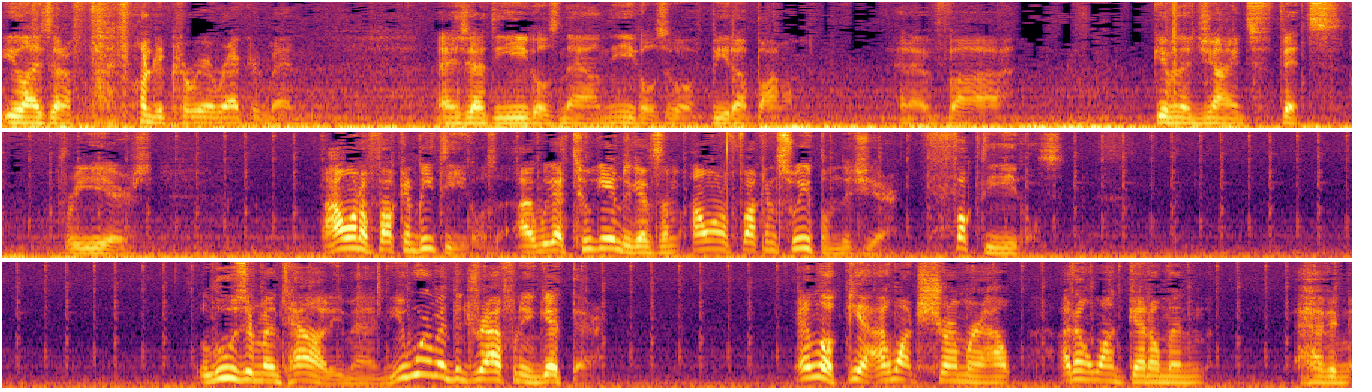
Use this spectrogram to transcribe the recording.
Eli's got a 500 career record, man. And he's got the Eagles now, and the Eagles who have beat up on him and have uh, given the Giants fits for years. I want to fucking beat the Eagles. I, we got two games against them. I want to fucking sweep them this year. Fuck the Eagles. Loser mentality, man. You worry about the draft when you get there. And look, yeah, I want Shurmur out. I don't want Gettleman having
